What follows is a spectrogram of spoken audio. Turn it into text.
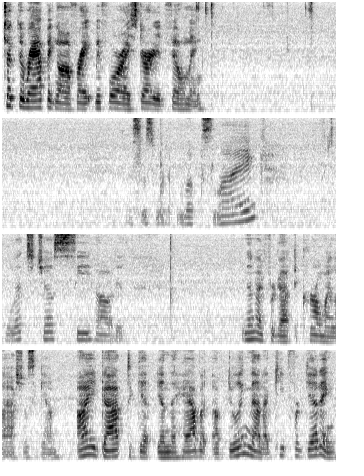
took the wrapping off right before I started filming. This is what it looks like. So let's just see how it is. And then I forgot to curl my lashes again. I got to get in the habit of doing that. I keep forgetting.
